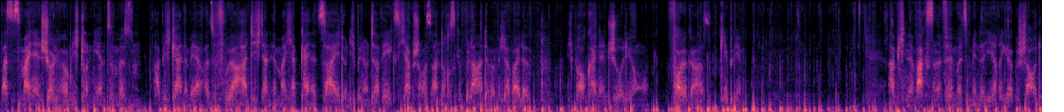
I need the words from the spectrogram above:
was ist meine Entschuldigung, um nicht trainieren zu müssen? Habe ich keine mehr. Also früher hatte ich dann immer, ich habe keine Zeit und ich bin unterwegs. Ich habe schon was anderes geplant, aber mittlerweile, ich brauche keine Entschuldigung. Vollgas, gib ihm. Habe ich einen Erwachsenenfilm als Minderjähriger geschaut?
